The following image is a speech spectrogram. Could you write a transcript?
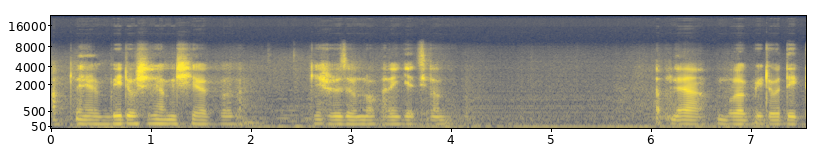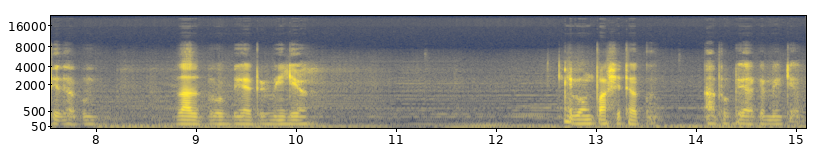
আপনি ভিডিও শেষে আমি শেয়ার করলাম কিসের জন্য ওখানে গিয়েছিলাম। আপনারা ব্লগ ভিডিও দেখতে থাকুন, লালপুর বিহাপি মিডিয়া এবং পাশে থাকুন আপু বিহাপি মিডিয়া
